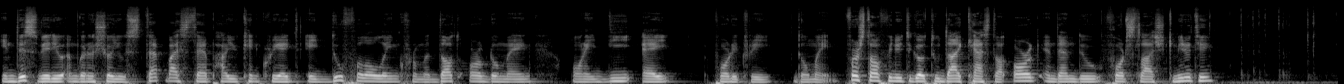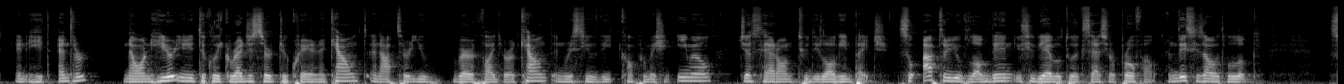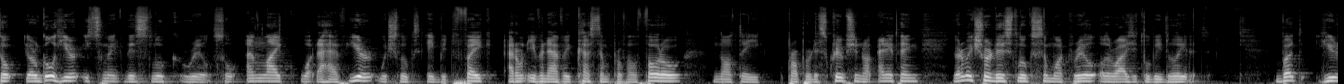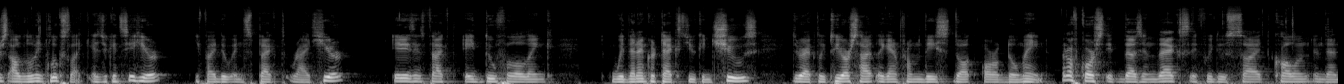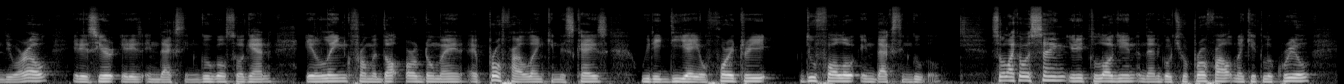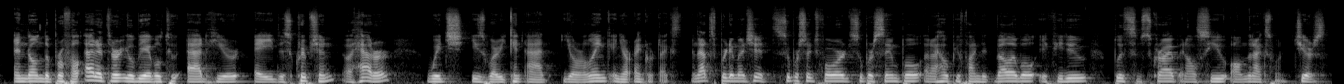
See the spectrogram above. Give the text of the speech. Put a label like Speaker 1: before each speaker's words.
Speaker 1: In this video, I'm going to show you step by step how you can create a dofollow link from a .org domain on a DA43 domain. First off, we need to go to diecast.org and then do forward slash community and hit enter. Now on here, you need to click register to create an account. And after you've verified your account and received the confirmation email, just head on to the login page. So after you've logged in, you should be able to access your profile. And this is how it will look. So your goal here is to make this look real. So unlike what I have here, which looks a bit fake, I don't even have a custom profile photo, not a proper description, not anything. You wanna make sure this looks somewhat real, otherwise it will be deleted. But here's how the link looks like. As you can see here, if I do inspect right here, it is in fact a do follow link with an anchor text you can choose directly to your site again from this .org domain. And of course it does index if we do site colon and then the URL, it is here, it is indexed in Google. So again, a link from a .org domain, a profile link in this case with a DA of 43 do follow indexed in Google. So like I was saying, you need to log in and then go to your profile, make it look real. And on the profile editor, you'll be able to add here a description, a header, which is where you can add your link and your anchor text. And that's pretty much it. Super straightforward, super simple, and I hope you find it valuable. If you do, please subscribe and I'll see you on the next one. Cheers.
